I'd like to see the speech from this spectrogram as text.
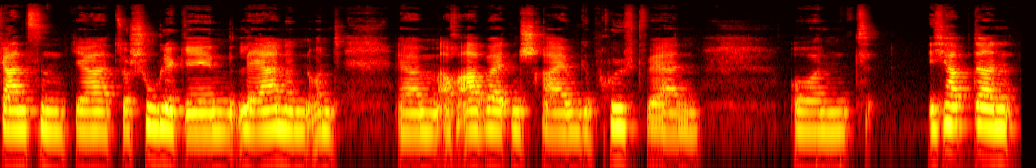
ganzen, ja, zur Schule gehen, lernen und ähm, auch Arbeiten schreiben, geprüft werden. Und ich habe dann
